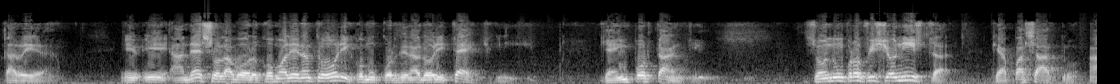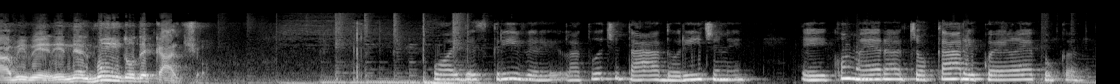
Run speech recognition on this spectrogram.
carriera. E, e adesso lavoro come allenatore e come coordinatori tecnici, che è importante. Sono un professionista che ha passato a vivere nel mondo del calcio. Puoi descrivere la tua città d'origine e com'era giocare in quell'epoca?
